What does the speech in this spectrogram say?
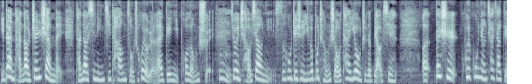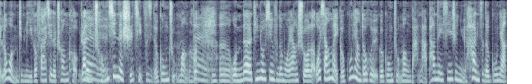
一旦谈到真善美，谈到心灵鸡汤，总是会有人来给你泼冷水，嗯，就会嘲笑你，似乎这是一个不成熟、太幼稚的表现。呃，但是灰姑娘恰恰给了我们这么一个发泄的窗口，让你重新的拾起自己的公主梦哈。对，嗯，我们的听众幸福的模样说了，我想每个姑娘都会有一个公主梦吧，哪怕内心是女汉子的姑娘，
